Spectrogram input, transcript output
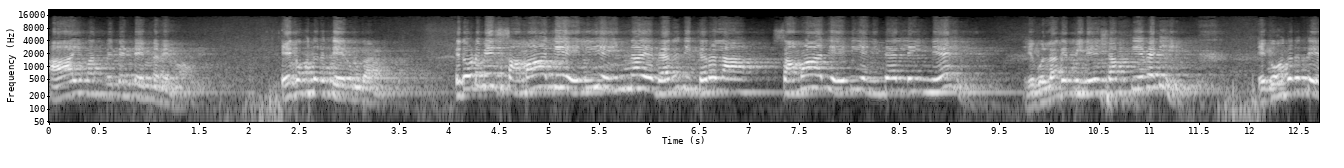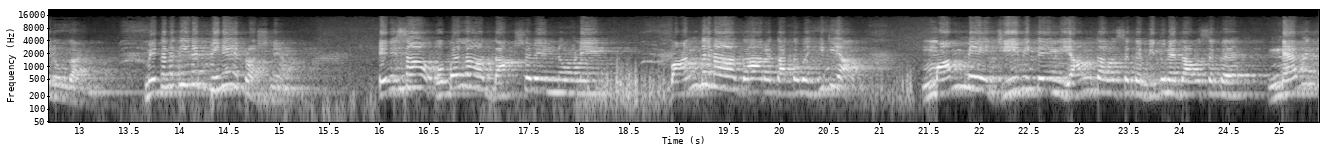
ආයිමත් මෙතෙන්ට එන්න වෙනවා. ඒක හොඳට තේරුම් ගන්න. එතකොට මේ සමාජයේ එළියේ ඉන්න අය වැරදි කරලා සමාජයේ එළියේ නිදැල්ලේ ඉන්නේ ඇයි? ඒගොල්ලන්ගේ පිනේ ශක්තිය වැඩි. ඒක හොඳට තේරුම් ගන්න. මෙතන තියෙන පිනේ ප්‍රශ්නයක්. ඒ නිසා ඔබලා දක්ෂ වෙන්න ඕනේ බන්ධනාගාරගතව හිටියත් මම මේ ජීවිතෙන් යම් දවසක මිදුනේ දවසක නැවත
